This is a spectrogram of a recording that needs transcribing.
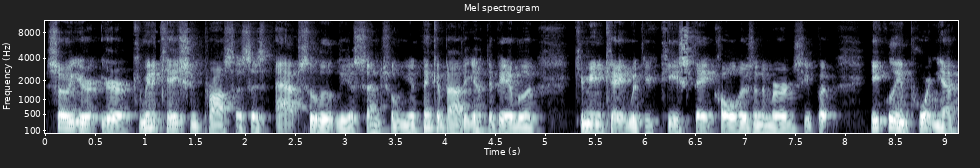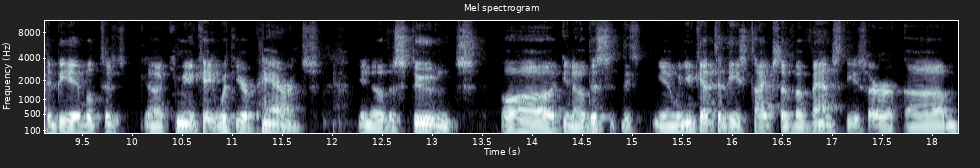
So your your communication process is absolutely essential. And you think about it, you have to be able to communicate with your key stakeholders in emergency, but equally important, you have to be able to uh, communicate with your parents, you know, the students. Uh, you know, this, this, you know, when you get to these types of events, these are um,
